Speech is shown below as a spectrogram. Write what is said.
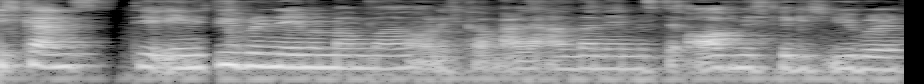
ich kann es dir eh nicht übel nehmen, Mama, und ich glaube, alle anderen nehmen es dir auch nicht wirklich übel.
